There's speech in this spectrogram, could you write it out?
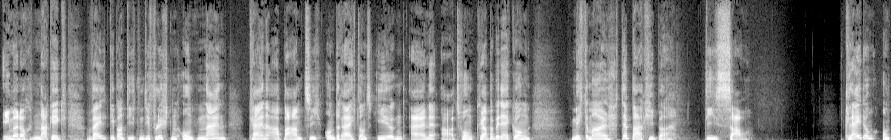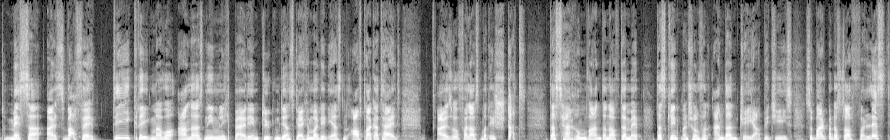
immer noch nackig, weil die Banditen die flüchten und nein, keiner erbarmt sich und reicht uns irgendeine Art von Körperbedeckung. Nicht einmal der Barkeeper. Die Sau. Kleidung und Messer als Waffe, die kriegen wir woanders, nämlich bei dem Typen, der uns gleich einmal den ersten Auftrag erteilt. Also verlassen wir die Stadt. Das Herumwandern auf der Map, das kennt man schon von anderen JRPGs. Sobald man das Dorf verlässt,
